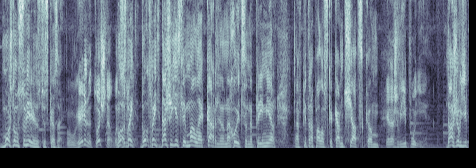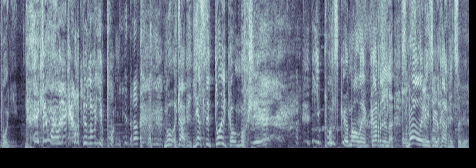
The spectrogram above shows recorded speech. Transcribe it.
Можно с уверенностью сказать. Уверены? Точно? Вот Ну, за- смотрите, ну, смотрите, даже если Малая Карлина находится, например, в Петропавловско-Камчатском, Я даже в Японии. даже в Японии. Малая Карлина в Японии, да. Ну, да, если только. Японская Малая Карлина с малыми этими Малая- карлицами.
